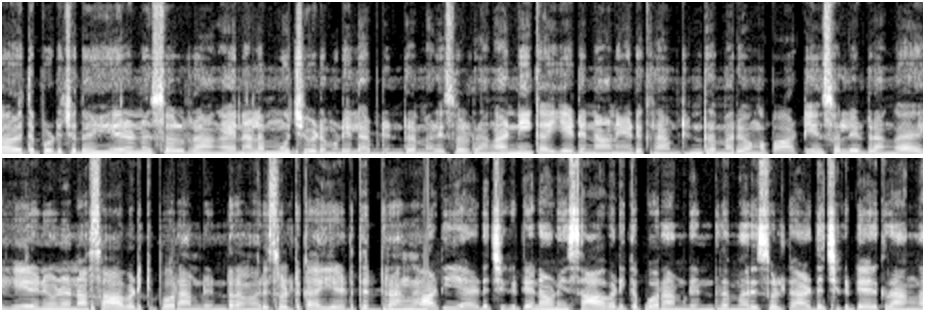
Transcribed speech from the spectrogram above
கழுத்தை பிடிச்சதும் ஹீரோனும் சொல்கிறாங்க என்னால் மூச்சு விட முடியல அப்படின்ற மாதிரி சொல்கிறாங்க நீ கையெடு நானும் எடுக்கிறேன் அப்படின்ற மாதிரி அவங்க பாட்டியும் சொல்லிடுறாங்க. ஹீரோனையும் நான் சாவடிக்க போகிறேன் அப்படின்ற மாதிரி சொல்லிட்டு கையை எடுத்துடுறாங்க. பாட்டியை அடிச்சுக்கிட்டே நான் உன்னை சாவடிக்க போகிறேன் அப்படின்ற மாதிரி சொல்லிட்டு அடிச்சுக்கிட்டே இருக்கிறாங்க.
